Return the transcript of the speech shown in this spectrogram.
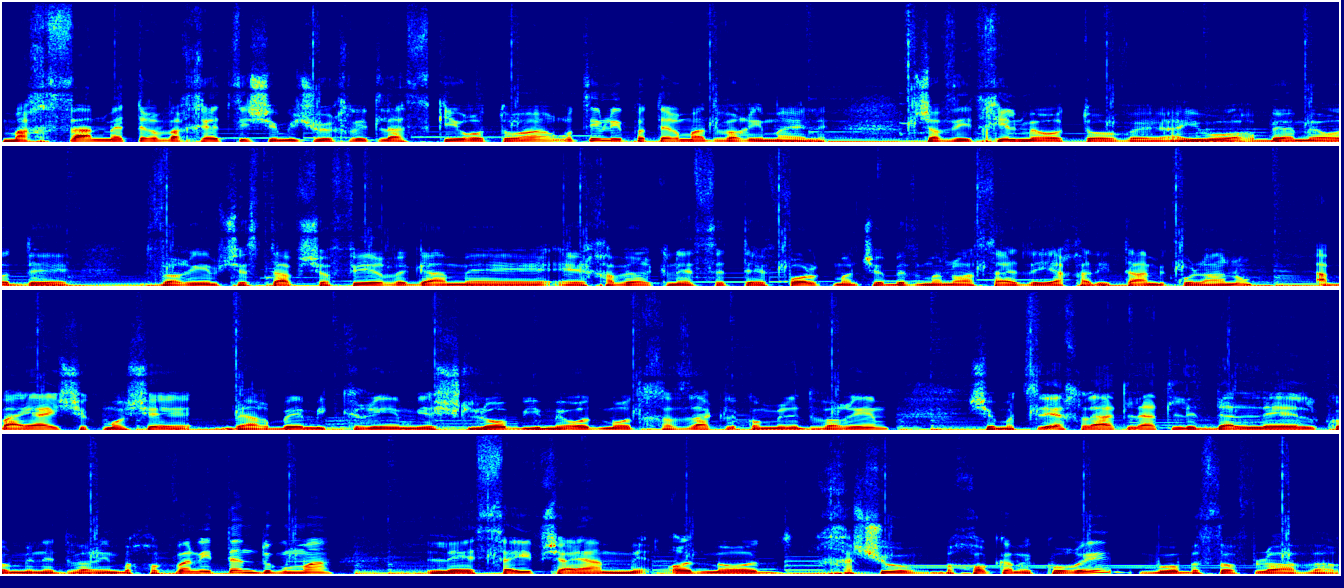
מחסן מטר וחצי שמישהו החליט להשכיר אותו, אה, רוצים להיפטר מהדברים האלה. עכשיו זה התחיל מאוד טוב, אה, היו הרבה מאוד אה, דברים שסתיו שפיר וגם אה, אה, חבר הכנסת אה, פולקמן שבזמנו עשה את זה יחד איתם, מכולנו. הבעיה היא שכמו שבהרבה מקרים יש לובי מאוד מאוד חזק לכל מיני דברים, שמצליח לאט לאט לדלל כל מיני דברים בחוק. ואני אתן דוגמה. לסעיף שהיה מאוד מאוד חשוב בחוק המקורי והוא בסוף לא עבר.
